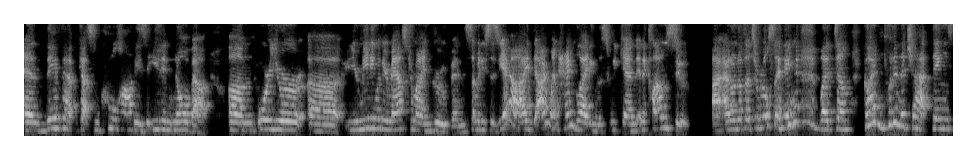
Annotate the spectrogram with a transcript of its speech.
and they've got some cool hobbies that you didn't know about. Um, or you're, uh, you're meeting with your mastermind group and somebody says, yeah, I, I went hang gliding this weekend in a clown suit I, I don't know if that's a real saying, but um, go ahead and put in the chat things.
